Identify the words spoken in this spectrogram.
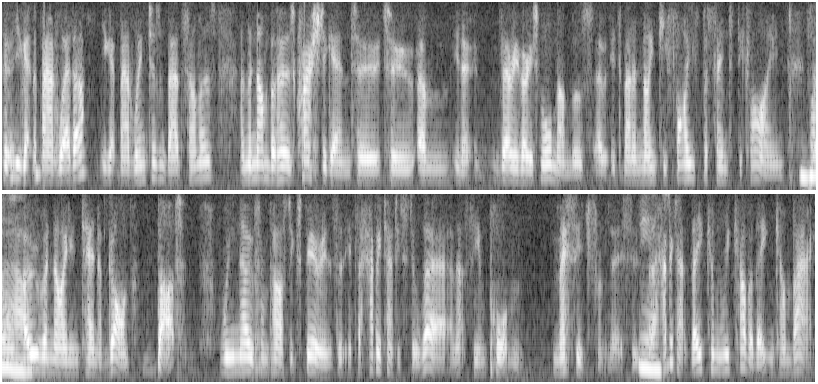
Then you get the bad weather, you get bad winters and bad summers, and the number has crashed again to, to um, you know, very, very small numbers. Uh, it's about a 95% decline. Wow. So over 9 in 10 have gone. But we know from past experience that if the habitat is still there, and that's the important message from this, is the habitat, they can recover, they can come back.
